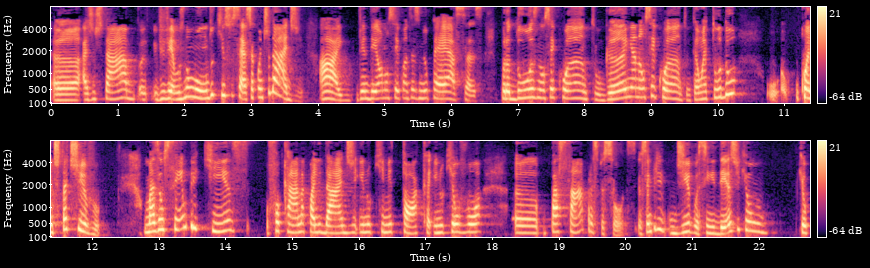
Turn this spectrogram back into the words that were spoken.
Uh, a gente está vivemos num mundo que sucesso é quantidade. Ai, vendeu não sei quantas mil peças, produz não sei quanto, ganha não sei quanto. Então é tudo quantitativo. Mas eu sempre quis focar na qualidade e no que me toca e no que eu vou uh, passar para as pessoas. Eu sempre digo assim, desde que eu, que eu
